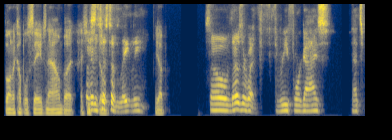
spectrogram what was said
blown a couple saves now, but he's but it was still. just of lately. yep. So those are what three, four guys. That's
